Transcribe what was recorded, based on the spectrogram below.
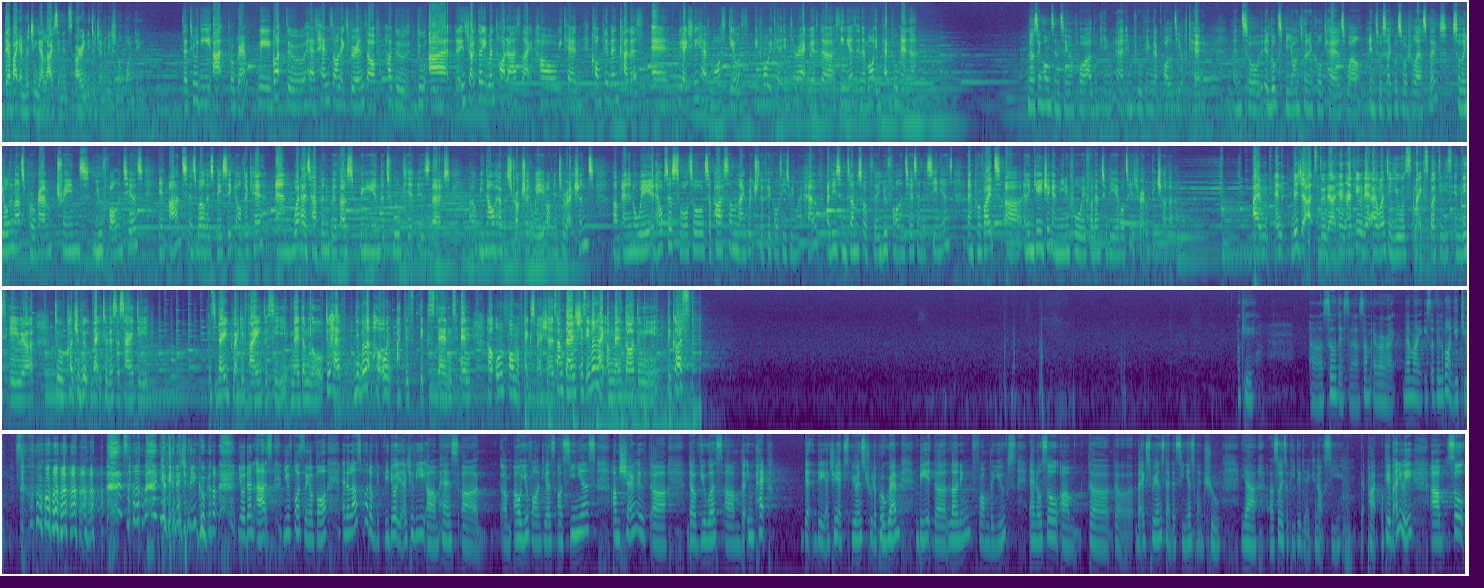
thereby enriching their lives and inspiring intergenerational bonding. The 2D art program, we got to have hands-on experience of how to do art. The instructor even taught us like how we can complement colors and we actually have more skills before we can interact with the seniors in a more impactful manner. Nursing homes in Singapore are looking at improving their quality of care. And so it looks beyond clinical care as well into psychosocial aspects. So the Yodan Arts program trains youth volunteers in arts as well as basic elder care. And what has happened with us bringing in the toolkit is that uh, we now have a structured way of interactions. Um, and in a way, it helps us to also surpass some language difficulties we might have, at least in terms of the youth volunteers and the seniors, and provides uh, an engaging and meaningful way for them to be able to interact with each other. I'm an visual art student and I feel that I want to use my expertise in this area to contribute back to the society. It's very gratifying to see Madam Low to have developed her own artistic sense and her own form of expression. Sometimes she's even like a mentor to me because Okay. Uh, so there's uh, some error, right? Never mind, it's available on YouTube. So, so you can actually Google Yodan Arts, Youth Corps Singapore. And the last part of the video, it actually um, has uh, um, our youth volunteers, our seniors, um, sharing with uh, the viewers um, the impact that they actually experience through the program, be it the learning from the youths and also um, the, the, the experience that the seniors went through. Yeah, uh, so it's a pity that I cannot see that part. Okay, but anyway, um, so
